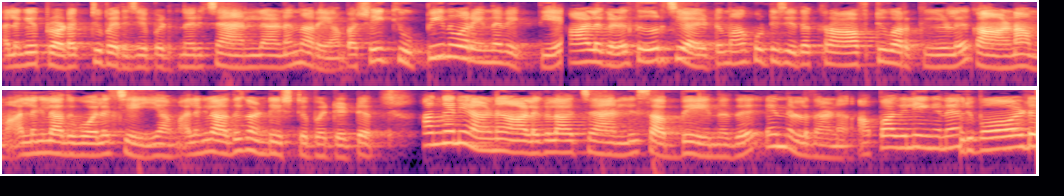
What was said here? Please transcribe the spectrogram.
അല്ലെങ്കിൽ പ്രൊഡക്റ്റ് പരിചയപ്പെടുത്തുന്ന ഒരു ചാനലാണെന്ന് അറിയാം. പക്ഷേ ഈ ക്യുപ്പി എന്ന് പറയുന്ന വ്യക്തിയെ ആളുകൾ തീർച്ചയായിട്ടും ആ കുട്ടി ചെയ്ത ക്രാഫ്റ്റ് വർക്കുകൾ കാണാം. അല്ലെങ്കിൽ അതുപോലെ ചെയ്യാം. അല്ലെങ്കിൽ അത് കണ്ട് ഇഷ്ടപ്പെട്ടിട്ട്. അങ്ങനെയാണ് ആളുകൾ ആ ചാനൽ സബ് ചെയ്യുന്നത് എന്നുള്ളതാണ്. അപ്പോൾ അതിലിങ്ങനെ ഒരുപാട്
